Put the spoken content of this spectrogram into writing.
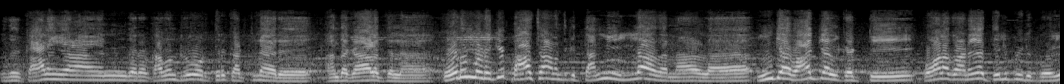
இது காளிங்கராயன்ங்கிற கவுண்டர் ஒருத்தர் கட்டினாரு அந்த காலத்துல. கொடுமுடிக்கு பாசனத்துக்கு தண்ணி இல்லாதனால இங்க வாய்க்கால் கட்டி கோண கோணையா திருப்பிட்டு போய்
